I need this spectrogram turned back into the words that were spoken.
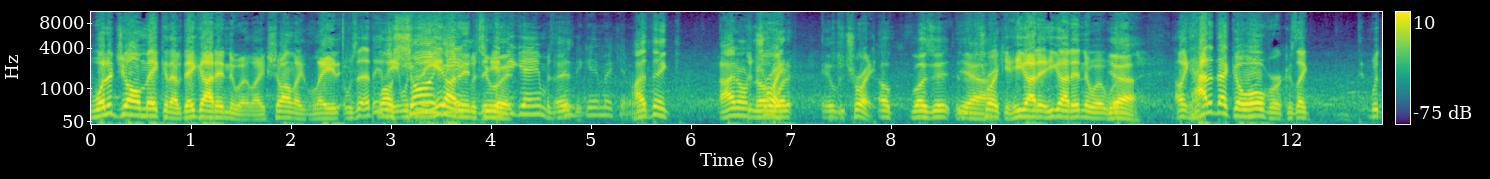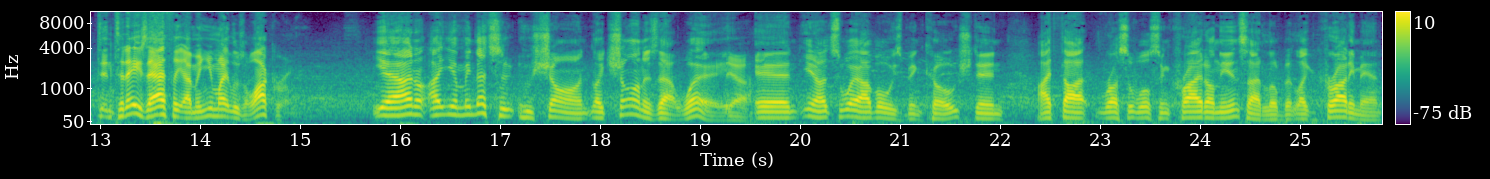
What did y'all make of that? They got into it. Like Sean, like late. Was it? I think Well, was Sean it the got was into Indy it. game. Was it uh, It- Indy game? I, I think I don't know what It was Detroit. Oh, was it? Yeah. Detroit. He got it. He got into it. With, Yeah. Like, how did that go over? Because like, with in today's athlete, I mean, you might lose a locker room. Yeah, I don't. I, I mean, that's who, Sean. Like Sean is that way. Yeah. And you know, it's the way I've always been coached. And I thought Russell Wilson cried on the inside a little bit, like a karate man.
